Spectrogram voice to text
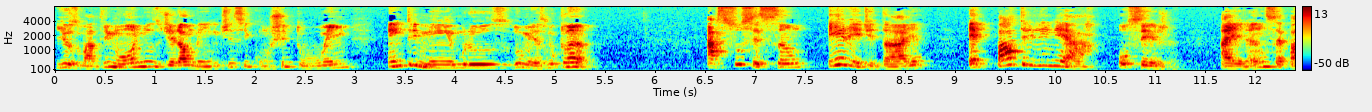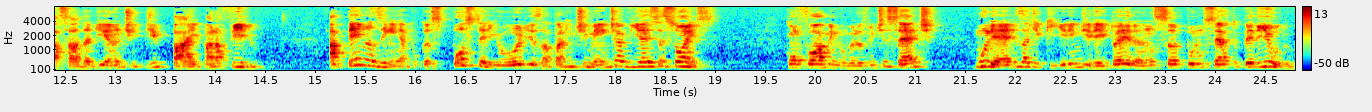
e os matrimônios geralmente se constituem entre membros do mesmo clã. A sucessão hereditária é patrilinear, ou seja, a herança é passada adiante de pai para filho. Apenas em épocas posteriores, aparentemente, havia exceções. Conforme Números 27, mulheres adquirem direito à herança por um certo período,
